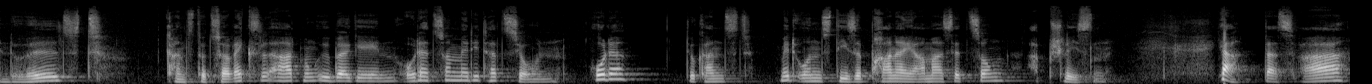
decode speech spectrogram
Wenn du willst, kannst du zur Wechselatmung übergehen oder zur Meditation. Oder du kannst mit uns diese Pranayama-Sitzung abschließen. Ja, das war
